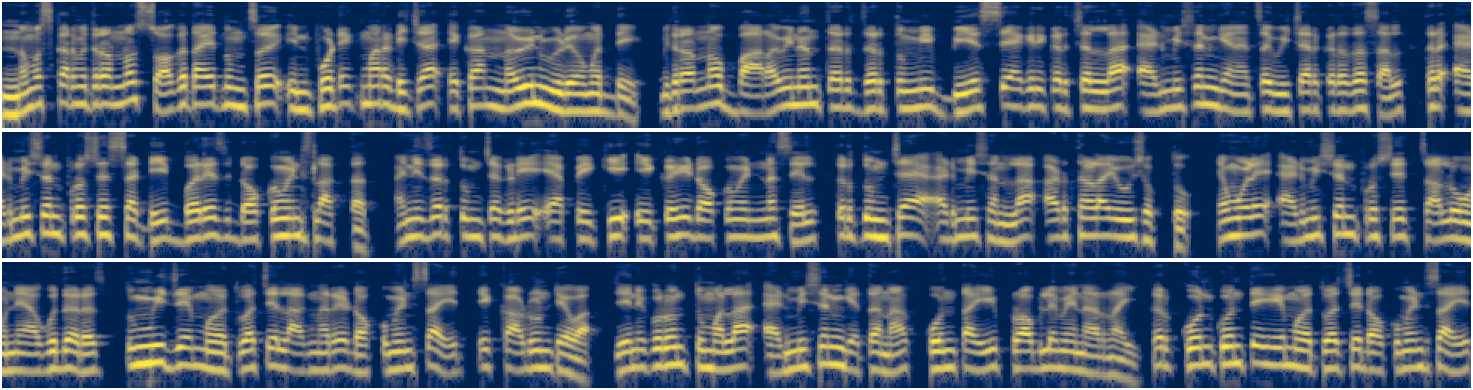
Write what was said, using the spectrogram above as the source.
नमस्कार मित्रांनो स्वागत आहे तुमचं इन्फोटेक मराठीच्या एका नवीन व्हिडिओमध्ये. मित्रांनो बारावी नंतर जर तुम्ही बी एस सी ॲग्रिकल्चरला ॲडमिशन घेण्याचा विचार करत असाल तर ॲडमिशन प्रोसेससाठी बरेच डॉक्युमेंट्स लागतात. आणि जर तुमच्याकडे यापैकी एकही डॉक्युमेंट नसेल तर तुमच्या ॲडमिशनला अडथळा येऊ शकतो. त्यामुळे ॲडमिशन प्रोसेस चालू होण्या अगोदरच तुम्ही जे महत्त्वाचे लागणारे डॉक्युमेंट्स आहेत ते काढून ठेवा. जेणेकरून तुम्हाला ॲडमिशन घेताना कोणताही प्रॉब्लेम येणार नाही. तर कोणकोणते हे महत्त्वाचे डॉक्युमेंट्स आहेत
